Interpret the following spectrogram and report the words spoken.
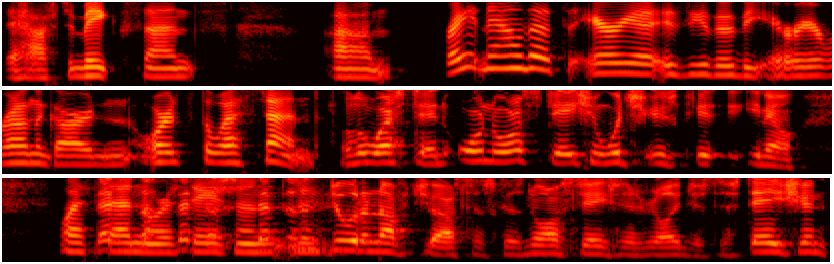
They have to make sense. Um, right now, that area is either the area around the garden or it's the West End. On the West End or North Station, which is, you know, West End, not- North that Station. That doesn't do it enough justice because North Station is really just a station.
